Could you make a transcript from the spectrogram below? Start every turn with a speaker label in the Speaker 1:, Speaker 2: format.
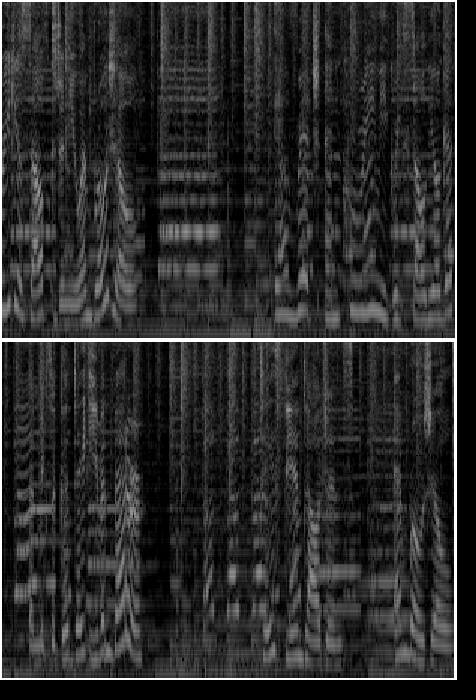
Speaker 1: Treat yourself to the new Ambrosial. A rich and creamy Greek-style yogurt that makes a good day even better. Taste the indulgence. Ambrosial.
